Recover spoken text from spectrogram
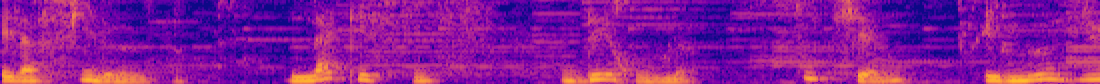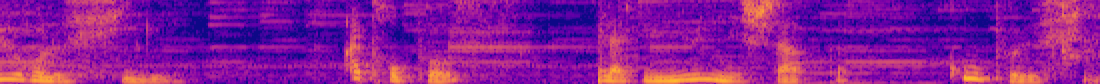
est la fileuse L'Akessis déroule, soutient et mesure le fil. Atropos, la qui nul n'échappe, coupe le fil.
